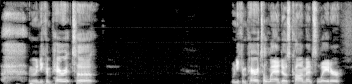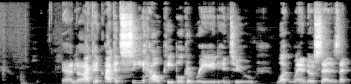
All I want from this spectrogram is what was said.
I mean when you compare it to when you compare it to Lando's comments later and uh, I, I think could I could see how people could read into what Lando says that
